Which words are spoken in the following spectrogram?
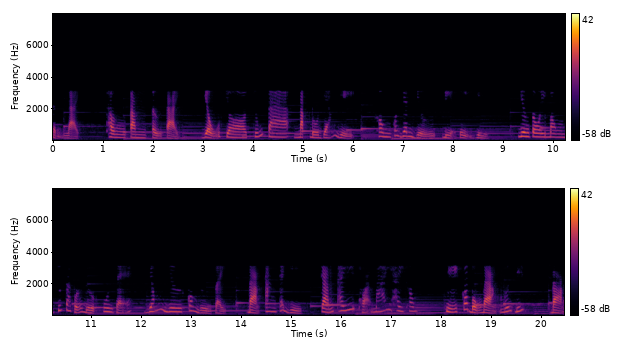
tịnh lại, thân tâm tự tại, dẫu cho chúng ta mặc đồ giản dị, không có danh dự, địa vị gì. Nhưng tôi mong chúng ta vẫn được vui vẻ, giống như con người vậy bạn ăn cái gì, cảm thấy thoải mái hay không? Chỉ có bụng bạn mới biết, bạn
